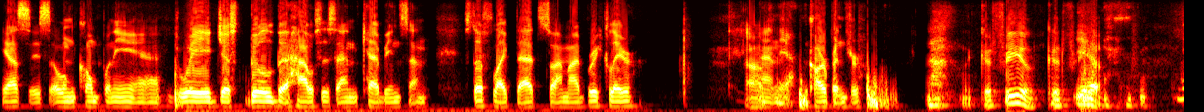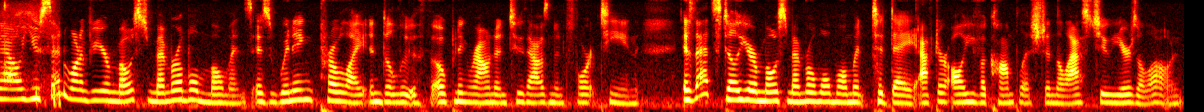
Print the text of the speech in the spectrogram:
he has his own company. Uh, we just build houses and cabins and stuff like that. So I'm a bricklayer okay. and yeah, carpenter. Good for you. Good for yeah. you. Now, you said one of your most memorable moments is winning Pro Light in Duluth, the opening round in 2014. Is that still your most memorable moment today after all you've accomplished in the last two years alone?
